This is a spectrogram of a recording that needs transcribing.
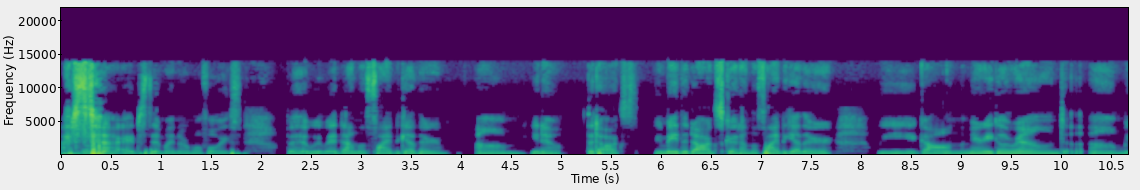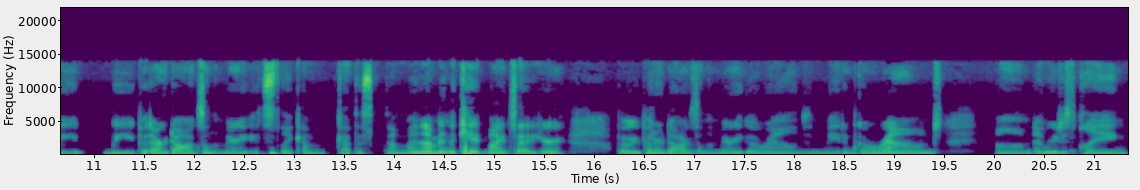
I just I just did my normal voice. But we went down the slide together. Um, you know, the dogs. We made the dogs go down the slide together. We got on the merry-go-round. Um, we we put our dogs on the merry. It's like I'm got this. I'm I'm in the kid mindset here, but we put our dogs on the merry-go-round and made them go around um, and we were just playing.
